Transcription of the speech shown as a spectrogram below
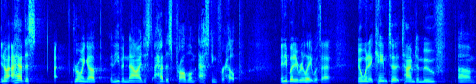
You know, I have this growing up, and even now, I just I have this problem asking for help. Anybody relate with that? You know, when it came to time to move, um,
